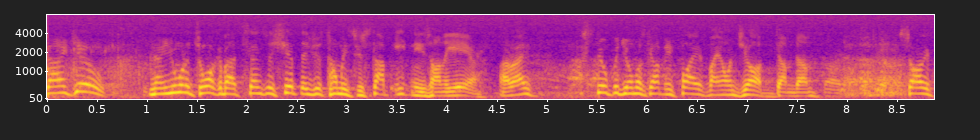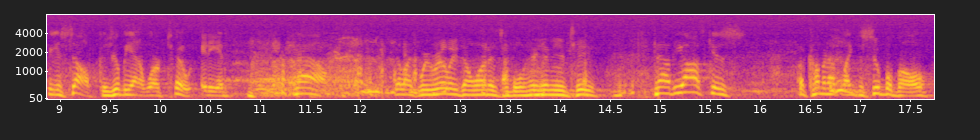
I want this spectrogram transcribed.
Thank you. Now, you want to talk about censorship? They just told me to stop eating these on the air, all right? Stupid, you almost got me fired from my own job, dum-dum. Sorry for yourself, because you'll be out of work too, idiot. Now, they're like, we really don't want it, we'll hang in your teeth. Now, the Oscars are coming up like the Super Bowl.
